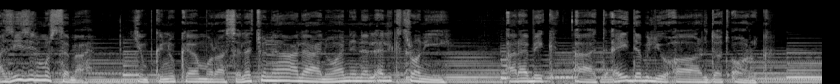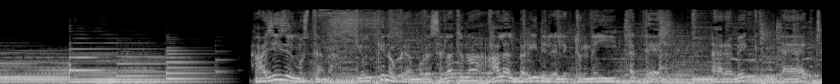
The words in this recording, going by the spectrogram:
عزيزي المستمع يمكنك مراسلتنا على عنواننا الإلكتروني Arabic at awr.org عزيزي المستمع يمكنك مراسلتنا على البريد الإلكتروني التالي Arabic at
